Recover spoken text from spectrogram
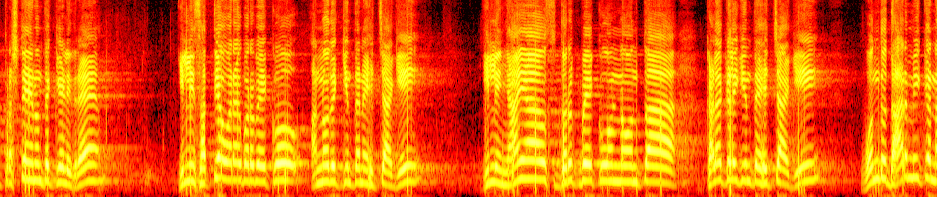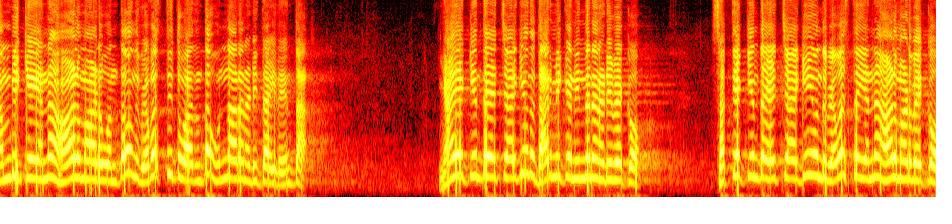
ಪ್ರಶ್ನೆ ಏನು ಅಂತ ಕೇಳಿದರೆ, ಇಲ್ಲಿ ಸತ್ಯ ಹೊರಗೆ ಬರಬೇಕು ಅನ್ನೋದಕ್ಕಿಂತನೇ ಹೆಚ್ಚಾಗಿ, ಇಲ್ಲಿ ನ್ಯಾಯ ದೊರಕಬೇಕು ಅನ್ನುವಂಥ ಕಳಕಳಿಗಿಂತ ಹೆಚ್ಚಾಗಿ ಒಂದು ಧಾರ್ಮಿಕ ನಂಬಿಕೆಯನ್ನ ಹಾಳು ಮಾಡುವಂತ ಒಂದು ವ್ಯವಸ್ಥಿತವಾದಂಥ ಹುನ್ನಾರ ನಡೀತಾ ಇದೆ ಅಂತ. ನ್ಯಾಯಕ್ಕಿಂತ ಹೆಚ್ಚಾಗಿ ಒಂದು ಧಾರ್ಮಿಕ ನಿಂದನೆ ನಡಿಬೇಕು. ಸತ್ಯಕ್ಕಿಂತ ಹೆಚ್ಚಾಗಿ ಒಂದು ವ್ಯವಸ್ಥೆಯನ್ನು ಹಾಳು ಮಾಡಬೇಕು.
